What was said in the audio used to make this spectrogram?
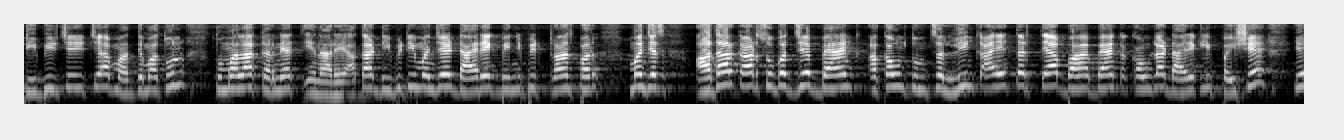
डी बी टीच्या माध्यमातून तुम्हाला करण्यात येणार आहे. आता डी बी टी म्हणजे डायरेक्ट बेनिफिट ट्रान्सफर म्हणजेच आधार कार्डसोबत जे बँक अकाउंट तुमचं लिंक आहे तर त्या बा बँक अकाउंटला डायरेक्टली पैसे हे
